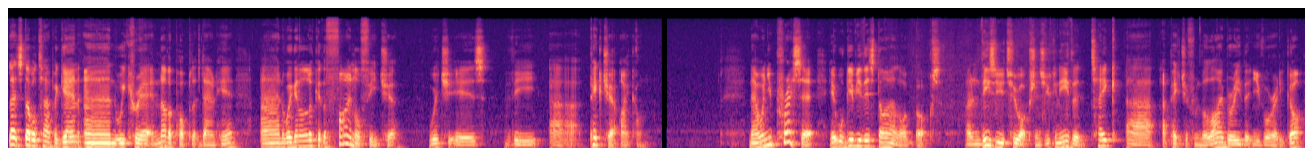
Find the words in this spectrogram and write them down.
Let's double tap again and we create another popplet down here and we're going to look at the final feature which is the uh, picture icon. Now when you press it, it will give you this dialog box and these are your two options. You can either take uh, a picture from the library that you've already got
